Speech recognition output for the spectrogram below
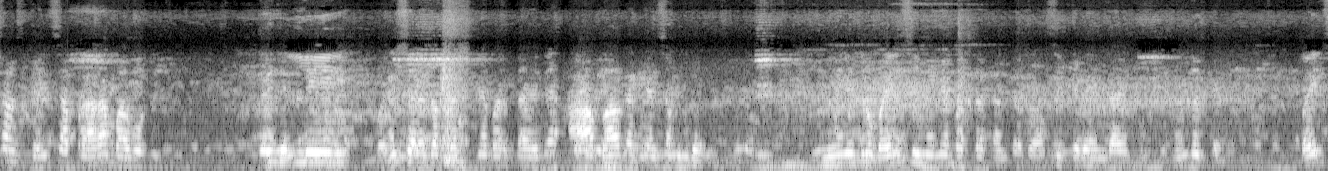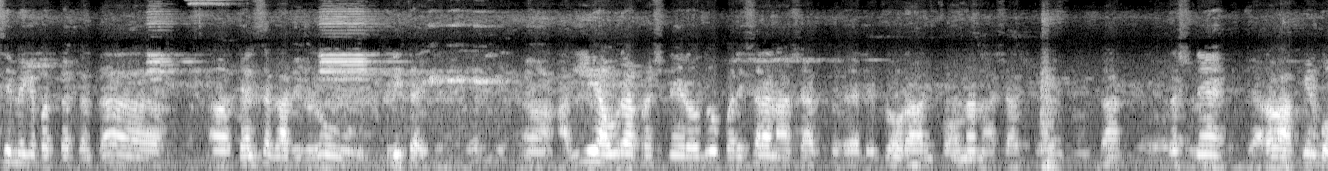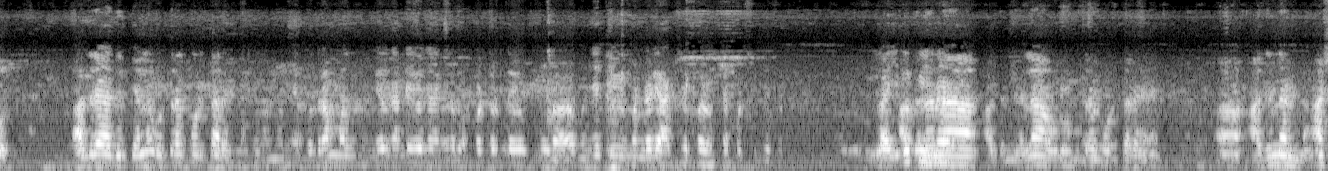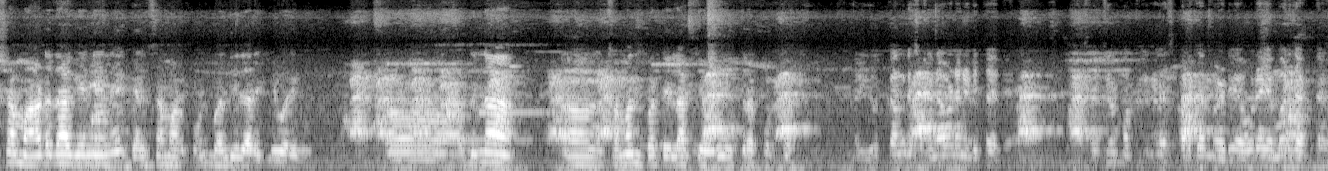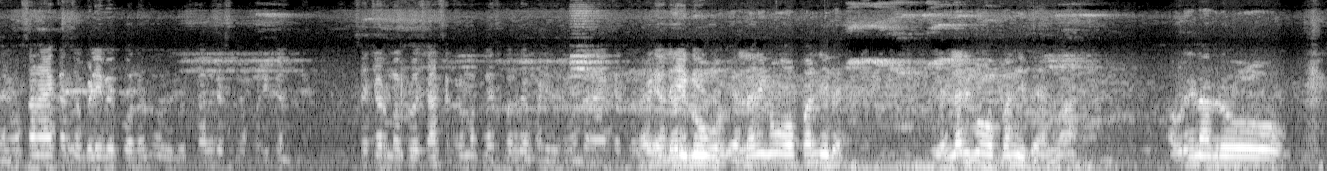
ಕೆಲಸ ಕೆಲಸ ಪ್ರಾರಂಭ ಆಗೋಗಿದೆ ಎಲ್ಲಿ ಪರಿಸರದ ಪ್ರಶ್ನೆ ಬರ್ತಾ ಇದೆ, ಆ ಭಾಗ ಕೆಲಸ ಮುಗಿದೋಗಿದೆ ಇನ್ನೇನಿದ್ರು ಬಯಲುಸೀಮೆಗೆ ಬರ್ತಕ್ಕಂಥದ್ದು ಹಸಿಕೆರೆಯಿಂದ ಮುಂದಕ್ಕೆ ಬಯಲುಸೀಮೆಗೆ ಬರ್ತಕ್ಕಂಥ ಕೆಲಸ ಕಾರ್ಯಗಳು ನಡೀತಾ ಇದೆ. ಅಲ್ಲಿ ಅವರ ಪ್ರಶ್ನೆ ಇರೋದು ಪರಿಸರ ನಾಶ ಆಗ್ತದೆ ಅಲ್ಲಿ ಫ್ಲೋರಾ ಅಂಡ್ ನಾಶ ಆಗ್ತದೆ ಅಂತ ಪ್ರಶ್ನೆ ಯಾರೋ ಹಾಕಿರ್ಬೋದು. ಆದರೆ ಅದಕ್ಕೆಲ್ಲ ಉತ್ತರ ಕೊಡ್ತಾರೆ. ಮೊನ್ನೆ ಮೇಲ್ದಂಡ ಯೋಜನೆಗೆ ಸಂಬಂಧಪಟ್ಟಂತೆಯೂ ಕೂಡ ವನ್ಯಜೀವಿ ಮಂಡಳಿ ಆಕ್ಷೇಪ ವ್ಯಕ್ತಪಡಿಸಿದೆ ಸರ್. ಇಲ್ಲ ಇದಕ್ಕೆ ಅದನ್ನ ಅದನ್ನೆಲ್ಲ ಅವರು ಉತ್ತರ ಕೊಡ್ತಾರೆ. ಅದನ್ನ ನಾಶ ಮಾಡದಾಗೇನೆ ಕೆಲಸ ಮಾಡ್ಕೊಂಡು ಬಂದಿದ್ದಾರೆ ಇಲ್ಲಿವರೆಗೂ. ಅದನ್ನ ಸಂಬಂಧಪಟ್ಟ ಇಲಾಖೆಯವರು ಉತ್ತರ ಕೊಡ್ತಾರೆ. ಯೂತ್ ಕಾಂಗ್ರೆಸ್ ಚುನಾವಣೆ ನಡೀತಾ ಇದೆ. ಸಚಿವ ಮಕ್ಕಳುಗಳೇ ಸ್ಪರ್ಧೆ ಮಾಡಿ ಅವರೇ ಎಮರ್ಜ್ ಆಗ್ತಾ ಇದ್ದಾರೆ. ಹೊಸ ನಾಯಕತ್ವ ಬೆಳಿಬೇಕು ಅನ್ನೋದು ಯೂತ್ ಕಾಂಗ್ರೆಸ್ನ ಪರಿಕಲ್ಪನೆ. ಸಚಿವರ ಮಕ್ಕಳು ಶಾಸಕರ ಮಕ್ಕಳೇ ಸ್ಪರ್ಧೆ ಮಾಡಿದ್ದಾರೆ. ಎಲ್ಲರಿಗೂ? ಎಲ್ಲರಿಗೂ ಓಪನ್ ಇದೆ. ಎಲ್ಲರಿಗೂ ಓಪನ್ ಇದೆ ಅಲ್ವಾ? ಅವರೇನಾದರೂ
